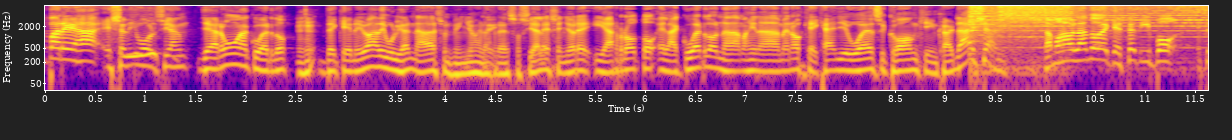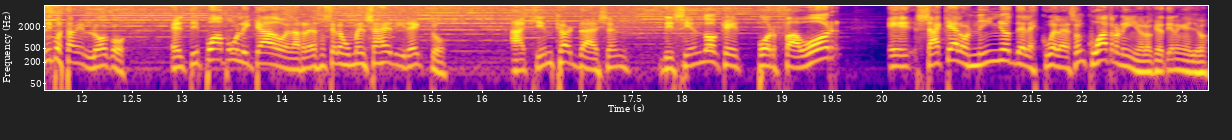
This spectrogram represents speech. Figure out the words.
esta pareja eh, se divorcian, llegaron a un acuerdo de que no iban a divulgar nada de sus niños en las redes sociales, señores, y ha roto el acuerdo nada más y nada menos que Kanye West con Kim Kardashian. Estamos hablando de que este tipo, este tipo está bien loco. El tipo ha publicado en las redes sociales un mensaje directo a Kim Kardashian diciendo que por favor eh, saque a los niños de la escuela. Son cuatro niños los que tienen ellos.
